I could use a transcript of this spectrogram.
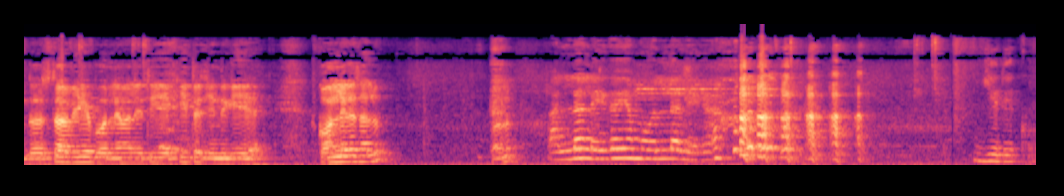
दोस्तों अभी ये बोलने वाली थी एक ही तो ज़िंदगी है। कौन लेगा सालू? बोलो। अल्लाह लेगा या मोल्ला लेगा? ये देखो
